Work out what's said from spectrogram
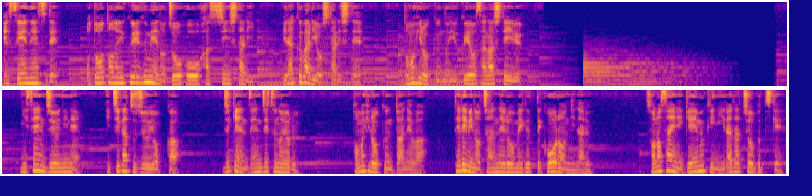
SNS で弟の行方不明の情報を発信したり、ビラ配りをしたりして、智弘くんの行方を探している。2012年1月14日、事件前日の夜、智弘くんと姉はテレビのチャンネルをめぐって口論になる。その際にゲーム機に苛立ちをぶつけ、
